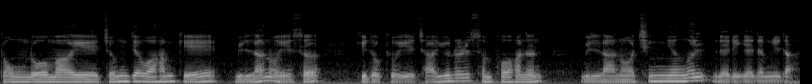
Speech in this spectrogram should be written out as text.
동로마의 정제와 함께 밀라노에서 기독교의 자유를 선포하는 밀라노 칙령을 내리게 됩니다.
